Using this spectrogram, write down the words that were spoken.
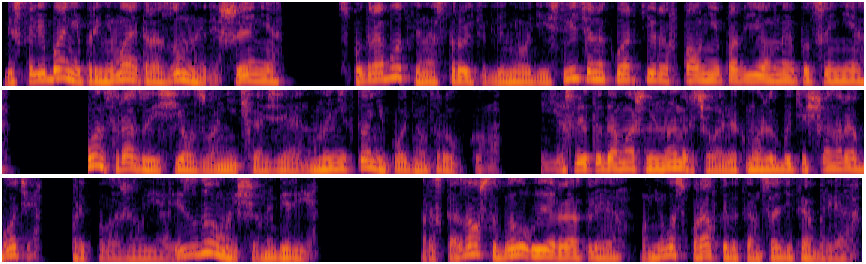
без колебаний принимает разумные решения. С подработкой на стройке для него действительно квартира вполне подъемная по цене. Он сразу и сел звонить хозяину, но никто не поднял трубку. Если это домашний номер, человек может быть еще на работе. — предположил я. «Из дома еще набери». Рассказал, что был у Ираклия. У него справка до конца декабря.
